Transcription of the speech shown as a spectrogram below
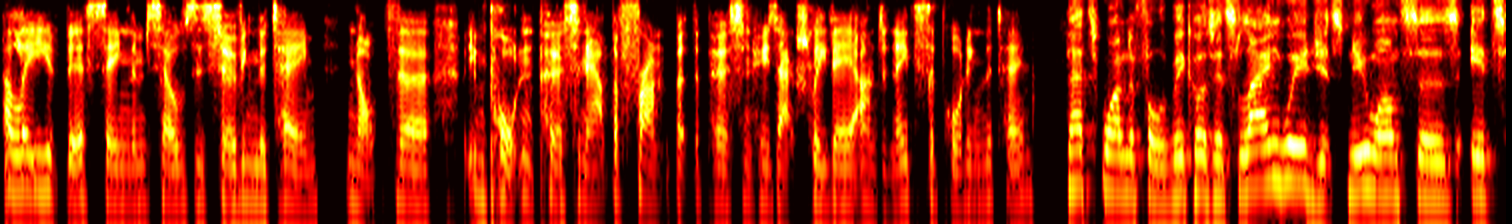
a leader seeing themselves as serving the team, not the important person out the front, but the person who's actually there underneath supporting the team. That's wonderful because it's language, it's nuances, it's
